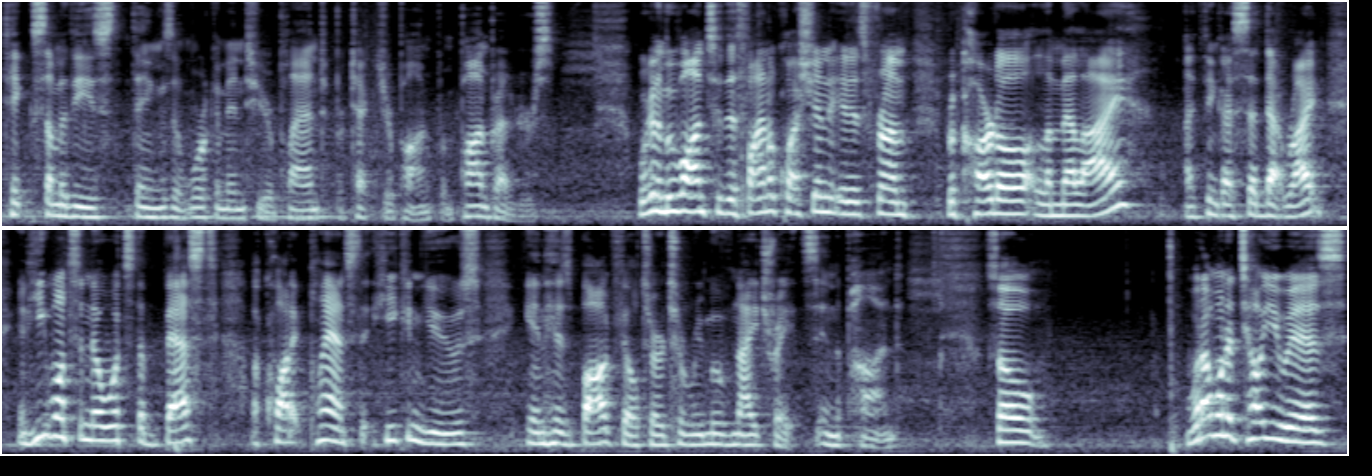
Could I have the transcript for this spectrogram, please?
take some of these things and work them into your plan to protect your pond from pond predators. We're gonna move on to the final question. It is from Ricardo Lamelai. I think I said that right. And he wants to know what's the best aquatic plants that he can use in his bog filter to remove nitrates in the pond. So what I wanna tell you is,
